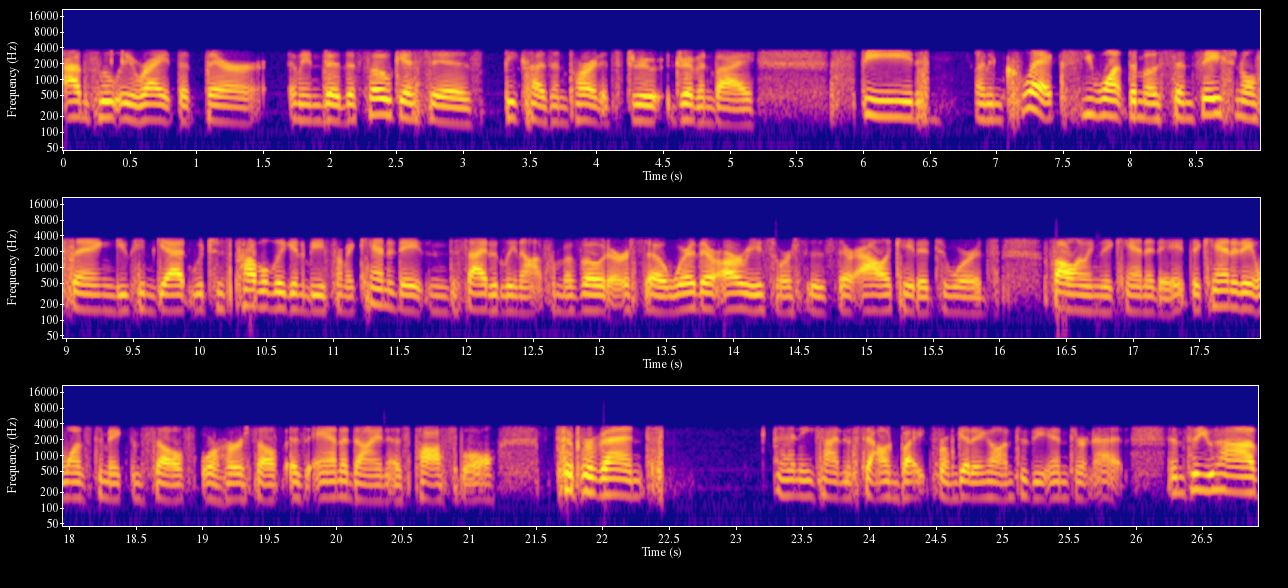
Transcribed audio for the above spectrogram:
absolutely right that they're. I mean, the the focus is because in part it's dri- driven by speed. I mean, clicks. You want the most sensational thing you can get, which is probably going to be from a candidate and decidedly not from a voter. So, where there are resources, they're allocated towards following the candidate. The candidate wants to make themselves or herself as anodyne as possible to prevent any kind of soundbite from getting onto the internet. And so you have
